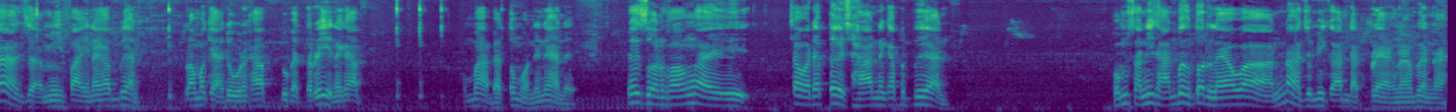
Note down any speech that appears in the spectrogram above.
น่าจะมีไฟนะครับเพื่อน เรามาแกะดูนะครับ ดูแบตเตอรี่นะครับ ผมว่าแบตต้องหมดแน่ๆเลย ในส่วนของไอเจ้าอะแดปเตอร์ชาร์จนะครับเพื่อนๆผมสันนิษฐานเบื้องต้นแล้วว่าน่าจะมีการดัดแปลงนะเพื่อนนะ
